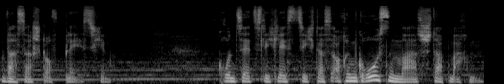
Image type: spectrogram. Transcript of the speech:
Wasserstoffbläschen. Grundsätzlich lässt sich das auch im großen Maßstab machen.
